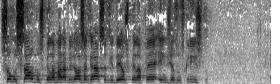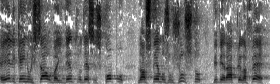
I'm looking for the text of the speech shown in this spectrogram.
Somos salvos pela maravilhosa graça de Deus, pela fé em Jesus Cristo. É Ele quem nos salva, e dentro desse escopo nós temos o justo viverá pela fé,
